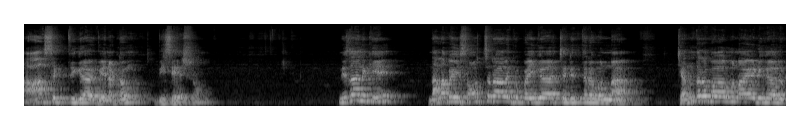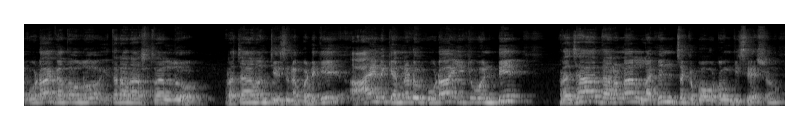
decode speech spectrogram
ఆసక్తిగా వినటం విశేషం. నిజానికి నలభై సంవత్సరాలకు పైగా చరిత్ర ఉన్న చంద్రబాబు నాయుడు గారు కూడా గతంలో ఇతర రాష్ట్రాల్లో ప్రచారం చేసినప్పటికీ ఆయనకెన్నడూ కూడా ఇటువంటి ప్రజాదరణ లభించకపోవటం విశేషం.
